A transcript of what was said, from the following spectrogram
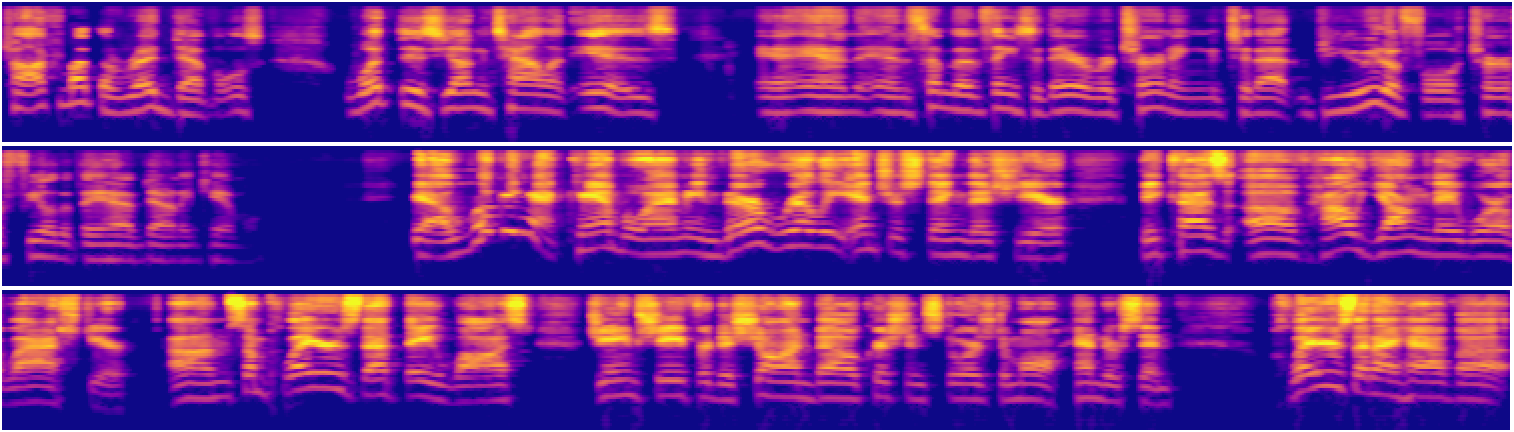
Talk about the Red Devils, what this young talent is, and and some of the things that they are returning to that beautiful turf field that they have down in Campbell. Yeah, looking at Campbell, I mean, they're really interesting this year because of how young they were last year. Um, some players that they lost James Schaefer, Deshaun Bell, Christian Storrs, Jamal Henderson. Players that I have uh,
